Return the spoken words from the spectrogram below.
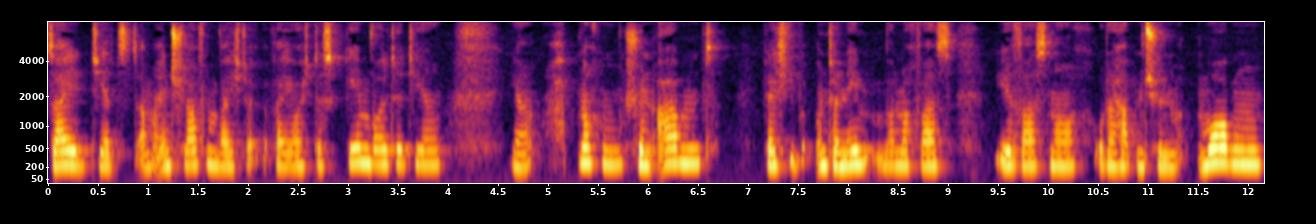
seid jetzt am Einschlafen, weil, ich da, weil ihr euch das geben wolltet hier. Ja, habt noch einen schönen Abend. Vielleicht unternehmen wir noch was. Ihr was noch. Oder habt einen schönen Morgen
